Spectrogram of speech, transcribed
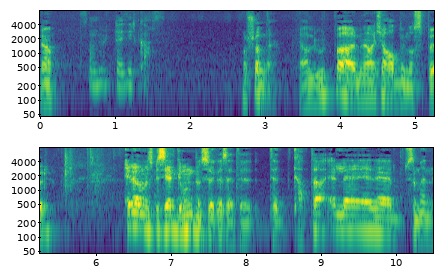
Ja, Sånn hørte cirka. nå skjønner jeg. Jeg har lurt på det her, men jeg har ikke hatt noen å spørre. Er det noen spesiell grunn til å søke seg til, til katter, eller er det som en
